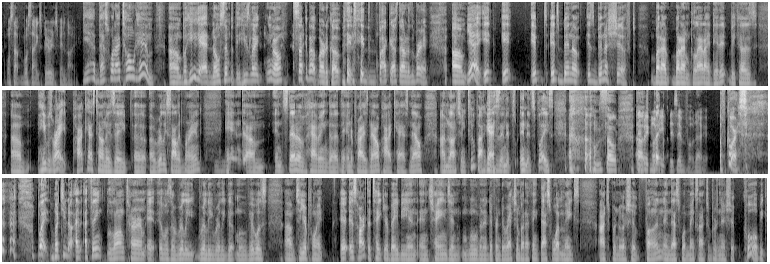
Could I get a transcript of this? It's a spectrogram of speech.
What's that? What's that experience been like? Yeah, that's what I told him. Um, but he had no sympathy. He's like, you know, suck it up, Buttercup. Podcast Town as a brand. Um, yeah, it it it it's been a it's been a shift, but I but I'm glad I did it because um, he was right. Podcast Town is a a, a really solid brand, mm-hmm. and um, instead of having the the Enterprise Now podcast, now I'm launching two podcasts in its in its place. um, so uh, but, keep it simple, no. Of course, but but you know, I, I think long term it, it was a really really really good move. It was um, to your point. It, it's hard to take your baby and, and change and move in a different direction, but I think that's what makes entrepreneurship fun, and that's what makes entrepreneurship cool. Be-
